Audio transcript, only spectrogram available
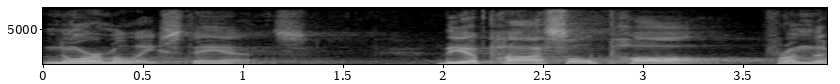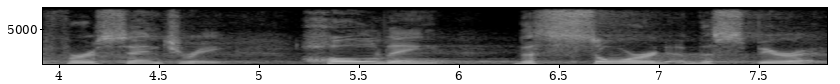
normally stands. The Apostle Paul from the first century holding the sword of the Spirit.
